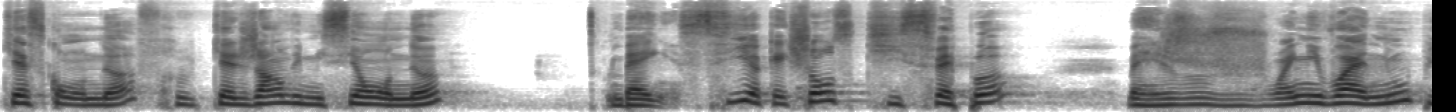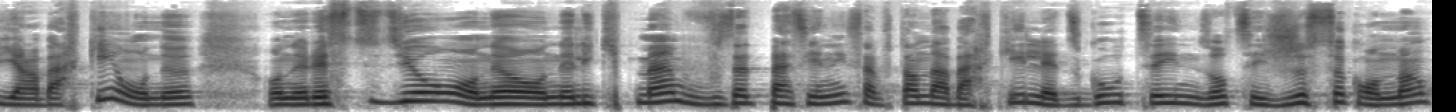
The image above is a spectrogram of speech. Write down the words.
qu'est-ce qu'on offre, quel genre d'émission on a, ben s'il y a quelque chose qui se fait pas, ben joignez-vous à nous puis embarquez. On a, on a le studio, on a, on a l'équipement. Vous vous êtes passionné, ça vous tente d'embarquer. Let's go. Tu sais, nous autres, c'est juste ça qu'on demande.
